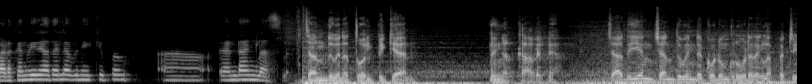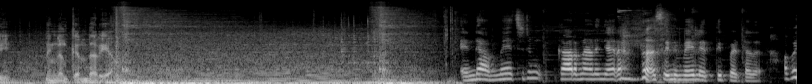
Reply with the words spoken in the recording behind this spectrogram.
വടക്കൻ വീരാതയിൽ അഭിനയിക്കിപ്പം രണ്ടാം ക്ലാസ്സിൽ. ചന്തുവിനെ തോൽപ്പിക്കാൻ നിങ്ങൾക്കാവില്ല. ചതിയൻ ചന്തുവിന്റെ കൊടും ക്രൂരതകളെപ്പറ്റി നിങ്ങൾക്ക് എന്തറിയാം എന്റെ അമ്മയച്ഛനും കാരണമാണ് ഞാൻ അന്ന് ആ സിനിമയിൽ എത്തിപ്പെട്ടത്. അപ്പം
